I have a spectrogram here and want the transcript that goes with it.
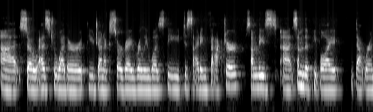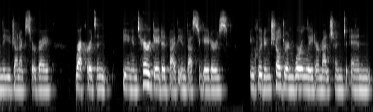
Uh, so as to whether the eugenics survey really was the deciding factor, some of these, uh, some of the people I that were in the eugenics survey records and being interrogated by the investigators, including children, were later mentioned in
